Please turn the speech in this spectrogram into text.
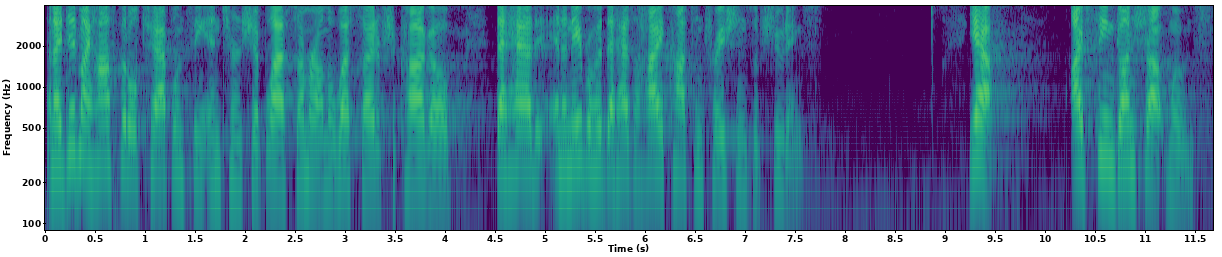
And I did my hospital chaplaincy internship last summer on the west side of Chicago that had in a neighborhood that has a high concentrations of shootings. Yeah, I've seen gunshot wounds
